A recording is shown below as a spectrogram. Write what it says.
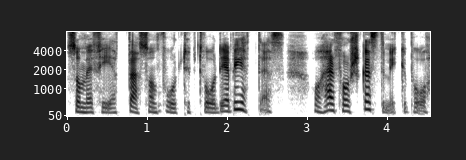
som är feta som får typ 2-diabetes. Och här forskas det mycket på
